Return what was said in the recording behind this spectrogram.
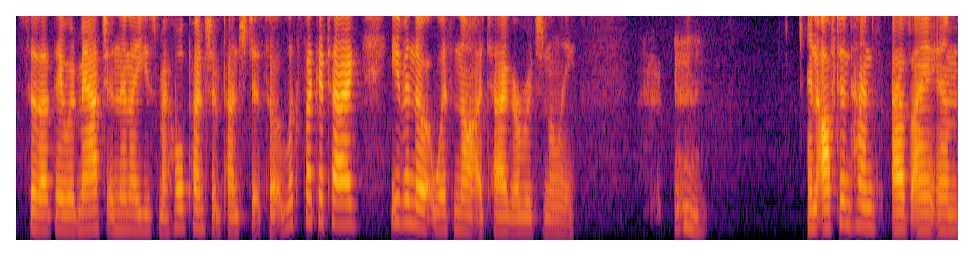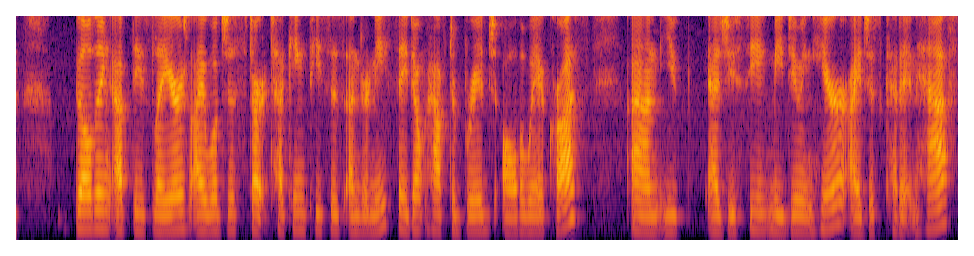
so that they would match, and then I used my hole punch and punched it so it looks like a tag, even though it was not a tag originally. and oftentimes, as I am building up these layers, I will just start tucking pieces underneath. They don't have to bridge all the way across. Um, you, As you see me doing here, I just cut it in half.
